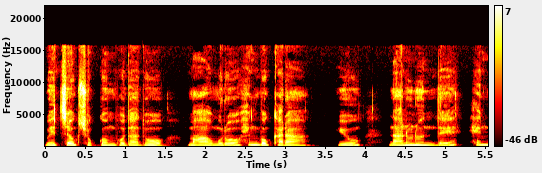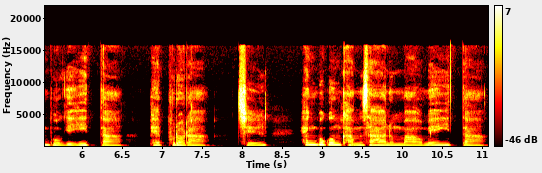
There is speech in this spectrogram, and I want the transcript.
외적 조건보다도 마음으로 행복하라. 6. 나누는데 행복이 있다. 베풀어라. 7. 행복은 감사하는 마음에 있다.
